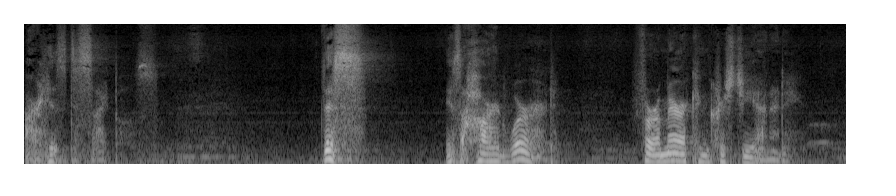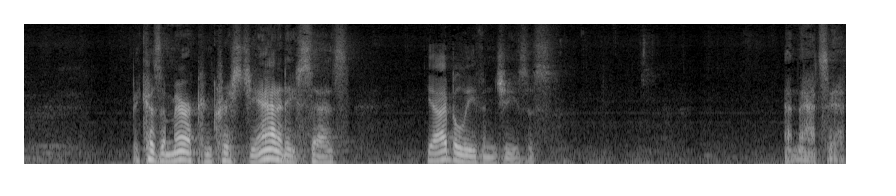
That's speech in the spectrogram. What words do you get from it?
are his disciples. This is a hard word for American Christianity. Because American Christianity says, yeah, I believe in Jesus. And that's it.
